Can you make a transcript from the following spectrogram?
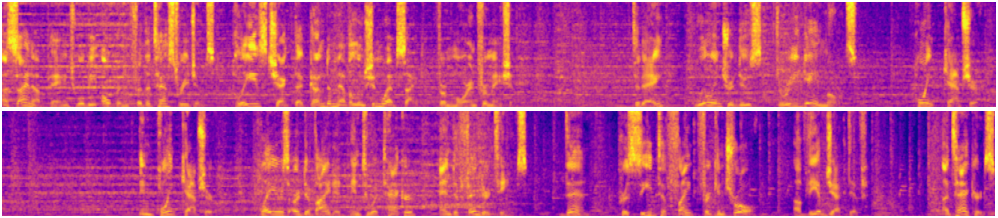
a sign-up page will be open for the test regions. Please check the Gundam Evolution website for more information. Today, we'll introduce three game modes. Point Capture. In Point Capture, players are divided into attacker and defender teams, then proceed to fight for control of the objective. Attackers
